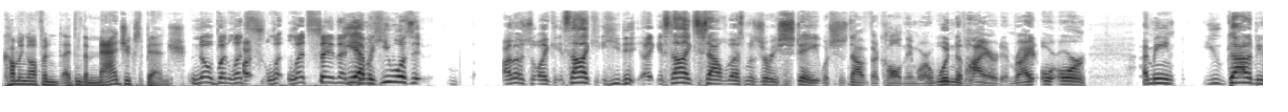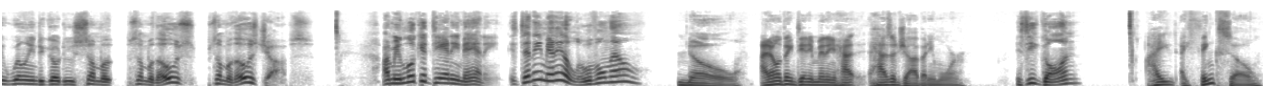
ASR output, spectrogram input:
coming off, an, I think, the Magic's bench. No, but let's let, let's say that. Yeah, George- but he wasn't. I mean, so like it's not like he did. Like, it's not like Southwest Missouri State, which is not what they're called anymore, wouldn't have hired him, right? Or, or, I mean, you got to be willing to go do some of some of those some of those jobs. I mean, look at Danny Manning. Is Danny Manning at Louisville now? No, I don't think Danny Manning ha- has a job anymore. Is he gone? I I think so.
